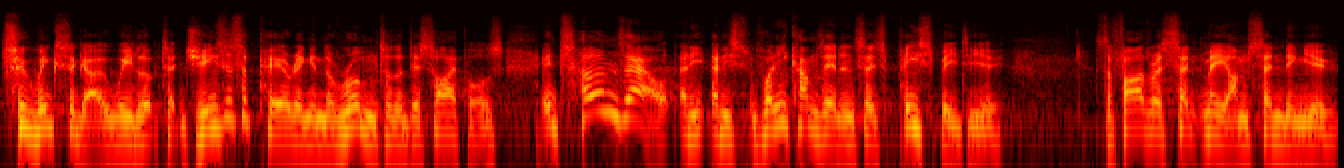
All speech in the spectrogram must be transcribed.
two weeks ago, we looked at Jesus appearing in the room to the disciples. It turns out, and, he, and he, when he comes in and says, Peace be to you, as the Father has sent me, I'm sending you.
